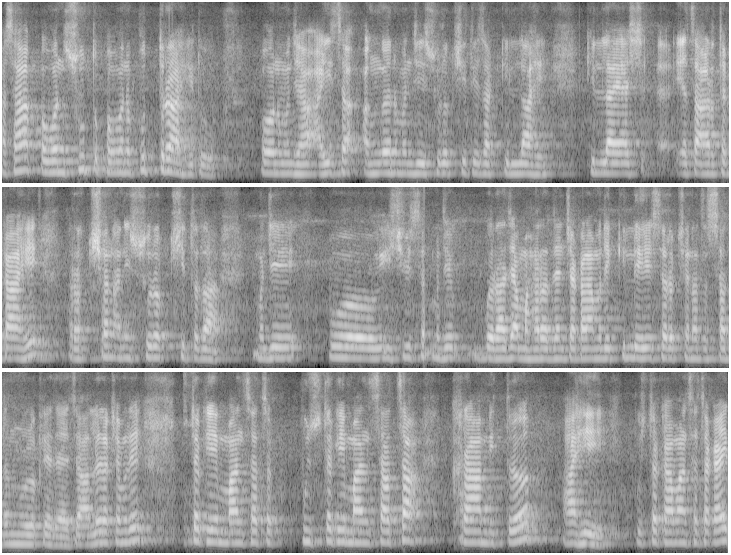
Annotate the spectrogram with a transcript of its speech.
असा पवनसूत पवनपुत्र आहे तो. पवन म्हणजे हा आईचा अंगण म्हणजे सुरक्षितेचा किल्ला आहे. किल्ला या श- याचा अर्थ काय आहे? रक्षण आणि सुरक्षितता. म्हणजे व इसवी सन म्हणजे राजा महाराजांच्या काळामध्ये किल्ले हे संरक्षणाचं साधन म्हणून ओळखले जायचं. आलं लक्षामध्ये? पुस्तक हे माणसाचं पुस्तक हे माणसाचा खरा मित्र आहे. पुस्तक हा माणसाचा काय?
